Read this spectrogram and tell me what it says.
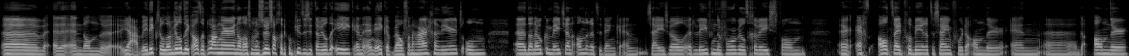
Uh, en, dan, uh, ja, weet ik veel, dan wilde ik altijd langer. En dan als mijn zus achter de computer zit, dan wilde ik. En, en ik heb wel van haar geleerd om uh, dan ook een beetje aan anderen te denken. En zij is wel het levende voorbeeld geweest van er echt altijd proberen te zijn voor de ander. En de ander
